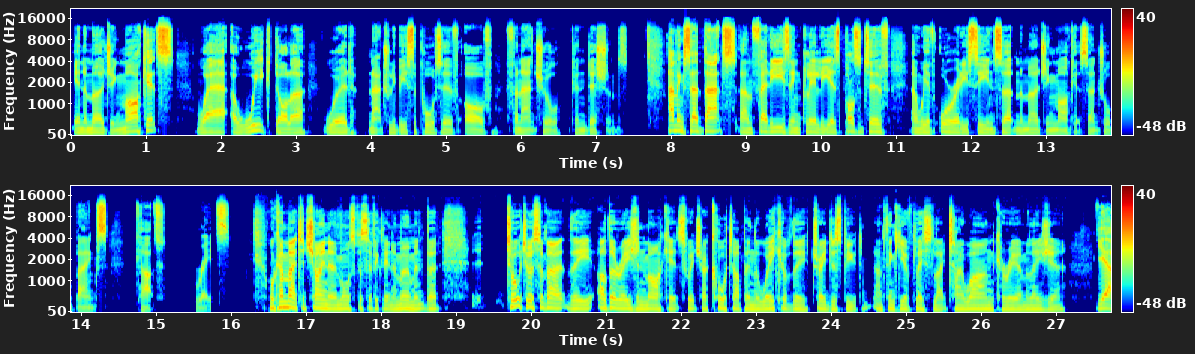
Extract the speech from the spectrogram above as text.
in emerging markets, where a weak dollar would naturally be supportive of financial conditions. Having said that, um, Fed easing clearly is positive, and we have already seen certain emerging market central banks cut rates. We'll come back to China more specifically in a moment, but uh, talk to us about the other Asian markets which are caught up in the wake of the trade dispute. I'm thinking of places like Taiwan, Korea, Malaysia. Yeah,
